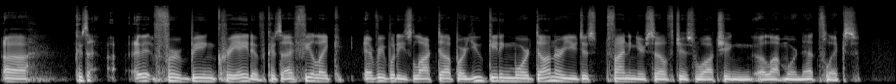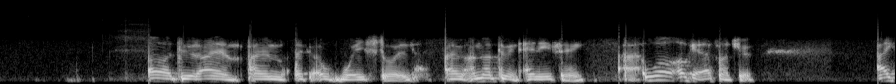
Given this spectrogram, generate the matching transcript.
Because uh, for being creative, because I feel like everybody's locked up. Are you getting more done, or are you just finding yourself just watching a lot more Netflix? Oh, dude, I am I'm like a wasteoid. I'm I'm not doing anything. Uh, well, okay, that's not true. I,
